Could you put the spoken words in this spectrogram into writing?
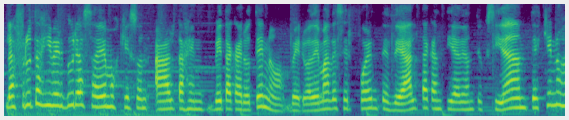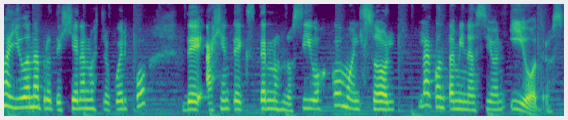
Las frutas y verduras sabemos que son altas en beta-caroteno, pero además de ser fuentes de alta cantidad de antioxidantes que nos ayudan a proteger a nuestro cuerpo de agentes externos nocivos como el sol, la contaminación y otros.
